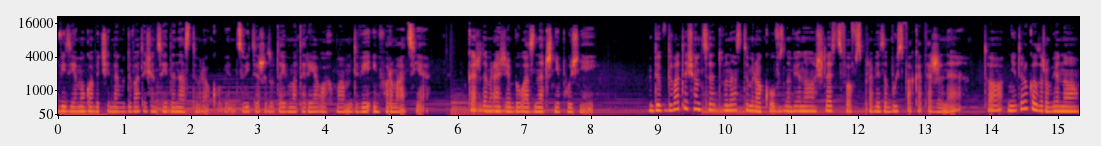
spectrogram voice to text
wizja mogła być jednak w 2011 roku, więc widzę, że tutaj w materiałach mam dwie informacje. W każdym razie była znacznie później. Gdy w 2012 roku wznowiono śledztwo w sprawie zabójstwa Katarzyny, to nie tylko zrobiono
